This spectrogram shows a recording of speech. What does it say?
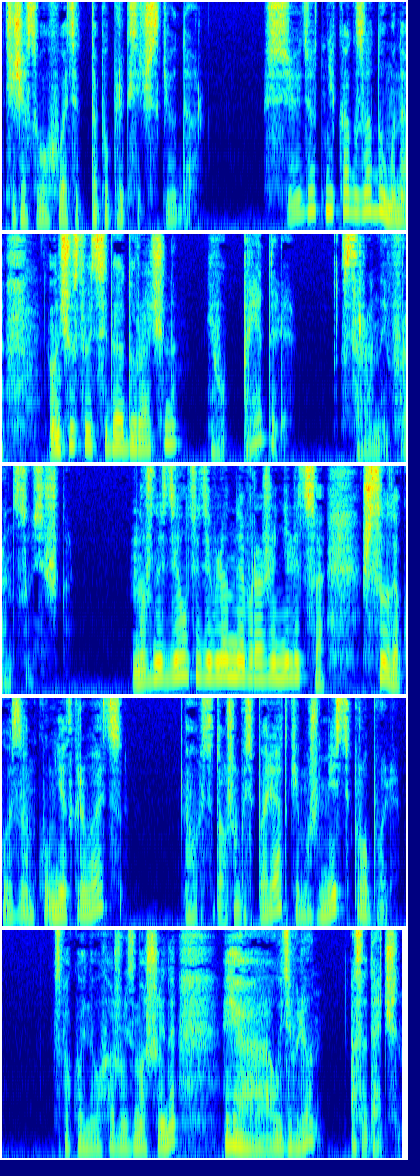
Сейчас его хватит апоплексический удар. Все идет не как задумано. Он чувствует себя одураченным. Его предали? Сраный французишка. Нужно сделать удивленное выражение лица. Что такое с замком? Не открывается? Но все должно быть в порядке, мы же вместе пробовали. Спокойно выхожу из машины. Я удивлен, озадачен.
